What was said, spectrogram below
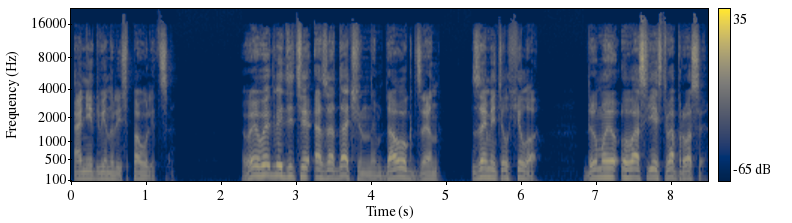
Они двинулись по улице. «Вы выглядите озадаченным, Даук Дзен», — заметил Хило. «Думаю, у вас есть вопросы».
